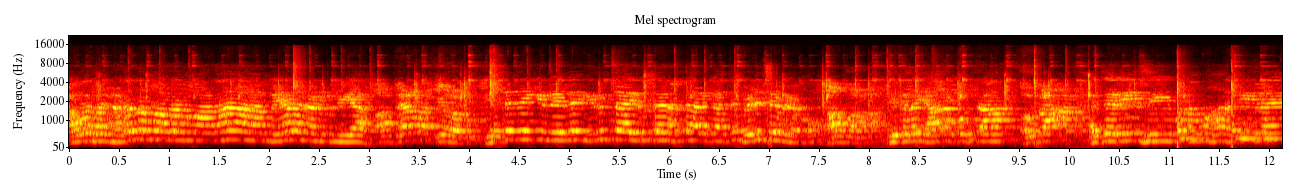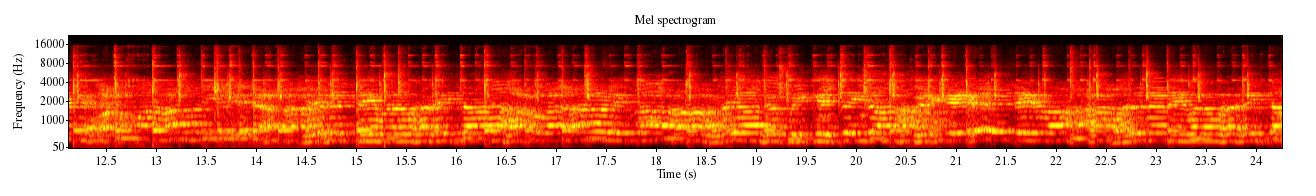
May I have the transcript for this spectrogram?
அவர்கள் நடனம் ஆடணுமானா மேல நடனம் இல்லையா எத்தனைக்கு மேல இருட்டா இருந்தா நல்லா இருக்காது வெளிச்சம் வேணும் ஆமா. இதுல யார கூட்டா கஜரி சீமனமாதிர வேகத்தை வரவழைத்தா. உடையாக பிடிக்க செய்தா. வருணனை வரவழைத்தா.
